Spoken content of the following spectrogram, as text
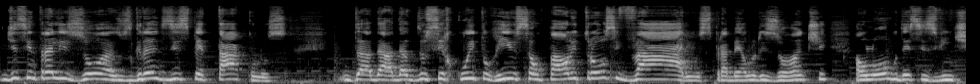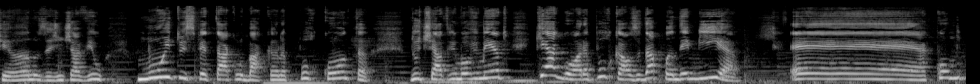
descentralizou os grandes espetáculos da- da- da- do circuito Rio-São Paulo e trouxe vários para Belo Horizonte ao longo desses 20 anos. A gente já viu muito espetáculo bacana por conta do Teatro em Movimento, que agora, por causa da pandemia, é, como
